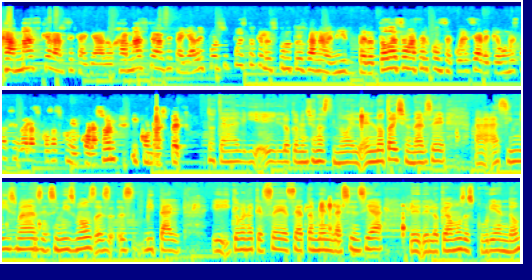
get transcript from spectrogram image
jamás quedarse callado, jamás quedarse callado y por supuesto que los frutos van a venir, pero todo eso va a ser consecuencia de que uno está haciendo las cosas con el corazón y con respeto. Total, y, lo que mencionaste, ¿no? El, no traicionarse a, sí mismas y a sí mismos es, vital. Y, qué bueno que sea, sea también la esencia de, lo que vamos descubriendo.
